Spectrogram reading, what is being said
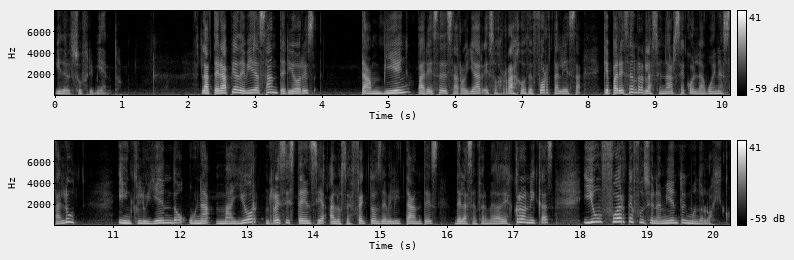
y del sufrimiento. La terapia de vidas anteriores también parece desarrollar esos rasgos de fortaleza que parecen relacionarse con la buena salud, incluyendo una mayor resistencia a los efectos debilitantes de las enfermedades crónicas y un fuerte funcionamiento inmunológico.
